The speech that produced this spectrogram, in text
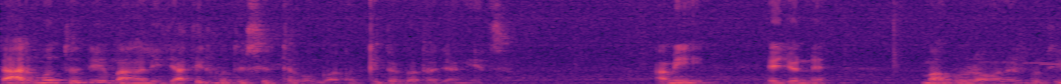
তার মধ্য দিয়ে বাঙালি জাতির প্রতি শ্রদ্ধা এবং কৃতজ্ঞতা জানিয়েছে। আমি এই জন্যে মাহবুব রহমানের প্রতি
